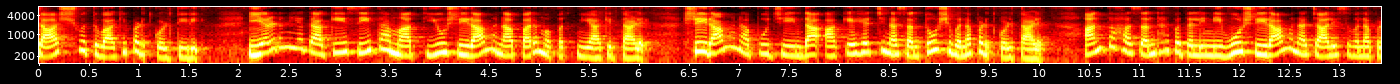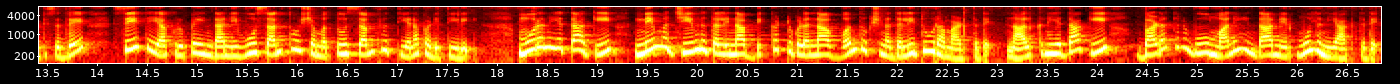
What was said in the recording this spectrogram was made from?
ಶಾಶ್ವತವಾಗಿ ಪಡೆದುಕೊಳ್ತೀರಿ. ಎರಡನೆಯದಾಗಿ ಸೀತಾಮಾತೆಯು ಶ್ರೀರಾಮನ ಪರಮ ಪತ್ನಿಯಾಗಿದ್ದಾಳೆ. ಶ್ರೀರಾಮನ ಪೂಜೆಯಿಂದ ಆಕೆ ಹೆಚ್ಚಿನ ಸಂತೋಷವನ್ನು ಪಡೆದುಕೊಳ್ತಾಳೆ. ಅಂತಹ ಸಂದರ್ಭದಲ್ಲಿ ನೀವು ಶ್ರೀರಾಮನ ಚಾಲಿಸವನ್ನು ಪಠಿಸಿದ್ರೆ ಸೀತೆಯ ಕೃಪೆಯಿಂದ ನೀವು ಸಂತೋಷ ಮತ್ತು ಸಮೃದ್ಧಿಯನ್ನು ಪಡಿತೀರಿ. ಮೂರನೆಯದಾಗಿ ನಿಮ್ಮ ಜೀವನದಲ್ಲಿನ ಬಿಕ್ಕಟ್ಟುಗಳನ್ನು ಒಂದು ಕ್ಷಣದಲ್ಲಿ ದೂರ ಮಾಡುತ್ತದೆ ನಾಲ್ಕನೆಯದಾಗಿ ಬಡತನವು ಮನೆಯಿಂದ ನಿರ್ಮೂಲನೆಯಾಗುತ್ತದೆ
